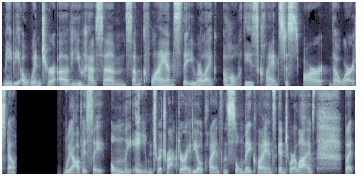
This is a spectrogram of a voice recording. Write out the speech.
maybe a winter of you have some some clients that you are like, "Oh, these clients just are the worst." Now, we obviously only aim to attract our ideal clients and soulmate clients into our lives. But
